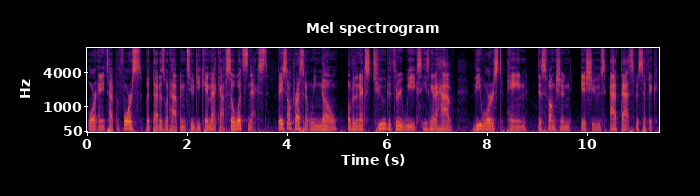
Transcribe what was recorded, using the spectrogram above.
or any type of force, but that is what happened to DK Metcalf. So, what's next? Based on precedent, we know over the next two to three weeks, he's going to have the worst pain dysfunction issues at that specific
